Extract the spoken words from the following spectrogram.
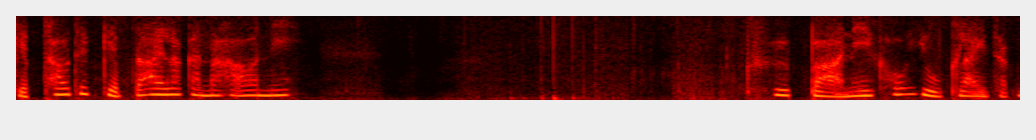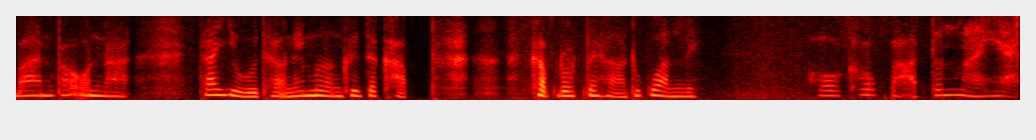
เก็บเท่าที่เก็บได้แล้วกันนะคะวันนี้ คือป่านี้เขาอยู่ไกลจากบ้านป้าอ้นนะถ้าอยู่แถวในเมืองคือจะขับ ขับรถไปหาทุกวันเลย พอเข้าป่าต้นไม้ใหญ่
